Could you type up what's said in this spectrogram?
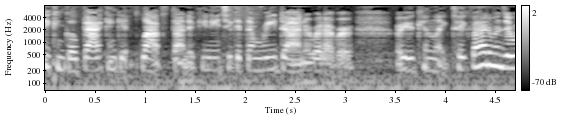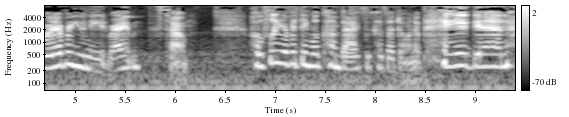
you can go back and get labs done if you need to get them redone or whatever or you can like take vitamins or whatever you need right so hopefully everything will come back because I don't want to pay again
